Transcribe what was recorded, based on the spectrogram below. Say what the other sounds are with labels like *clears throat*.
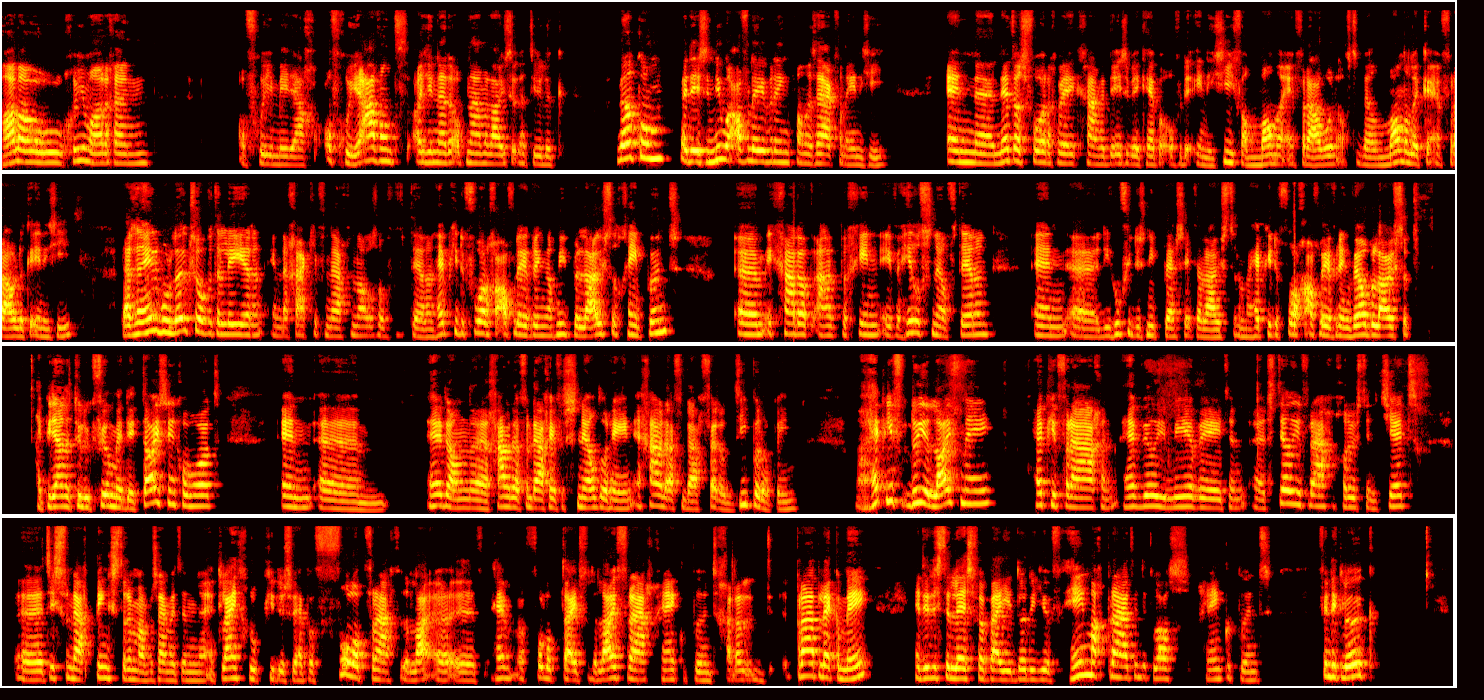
Hallo, goedemorgen. Of goedemiddag of goedenavond als je naar de opname luistert natuurlijk. Welkom bij deze nieuwe aflevering van de Zaak van Energie. En uh, net als vorige week gaan we deze week hebben over de energie van mannen en vrouwen, oftewel mannelijke en vrouwelijke energie. Daar is een heleboel leuks over te leren en daar ga ik je vandaag van alles over vertellen. Heb je de vorige aflevering nog niet beluisterd? Geen punt. Um, ik ga dat aan het begin even heel snel vertellen. En uh, die hoef je dus niet per se te luisteren. Maar heb je de vorige aflevering wel beluisterd, heb je daar natuurlijk veel meer details in gehoord. En um, dan uh, gaan we daar vandaag even snel doorheen en gaan we daar vandaag verder dieper op in. Nou, heb je, doe je live mee? Heb je vragen? Wil je meer weten? Uh, stel je vragen gerust in de chat. Uh, het is vandaag Pinksteren, maar we zijn met een, een klein groepje, dus we hebben volop, vraag voor de, volop tijd voor de live vragen. Geen enkel punt. Ga praat lekker mee. En dit is de les waarbij je door de juf heen mag praten in de klas. Geen enkel punt. Vind ik leuk.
